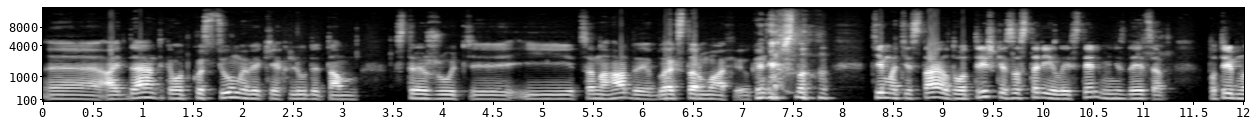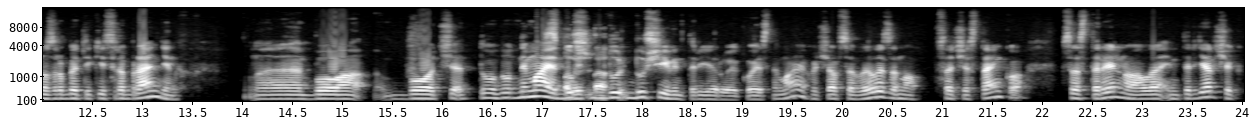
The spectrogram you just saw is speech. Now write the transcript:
айдентика, от костюми, в яких люди там стрижуть. І, це нагадує Black Star Mafia, звісно. Тімоті Стайл, от трішки застарілий стиль, мені здається, потрібно зробити якийсь ребрендінг. Е, бо бо ну, ну, немає Спалить душ, ду, душі в інтер'єру якоїсь немає, хоча все вилизано, все чистенько, все стерильно, але інтер'єрчик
